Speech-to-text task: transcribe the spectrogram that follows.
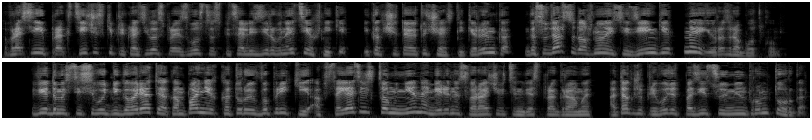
В России практически прекратилось производство специализированной техники, и, как считают участники рынка, государство должно найти деньги на ее разработку. Ведомости сегодня говорят и о компаниях, которые, вопреки обстоятельствам, не намерены сворачивать инвестпрограммы, а также приводят позицию Минпромторга.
